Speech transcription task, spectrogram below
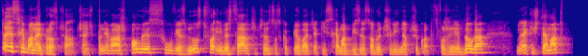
To jest chyba najprostsza część, ponieważ pomysłów jest mnóstwo i wystarczy często skopiować jakiś schemat biznesowy, czyli na przykład stworzenie bloga na jakiś temat.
